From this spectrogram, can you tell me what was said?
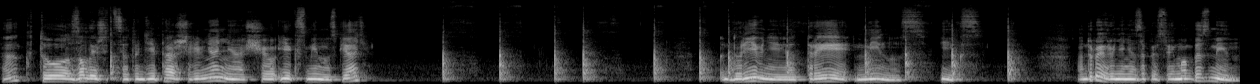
Так, то залишиться тоді перше рівняння, що х мінус 5 дорівнює 3 мінус х. А друге рівняння записуємо без змін.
